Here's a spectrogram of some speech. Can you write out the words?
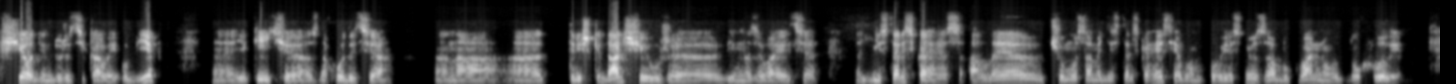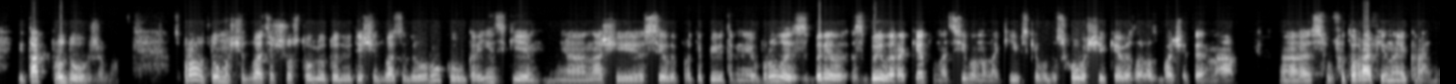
ще один дуже цікавий об'єкт, е, який е, знаходиться е, на е, трішки далі. Уже він називається Дністерська ГЕС. Але чому саме Дністерська ГЕС, я вам поясню за буквально одну хвилину. І так продовжимо. Справа в тому, що 26 лютого 2022 року українські е, наші сили протиповітряної оборони збили, збили ракету, націлену на Київське водосховище, яке ви зараз бачите на фотографії на екрані.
